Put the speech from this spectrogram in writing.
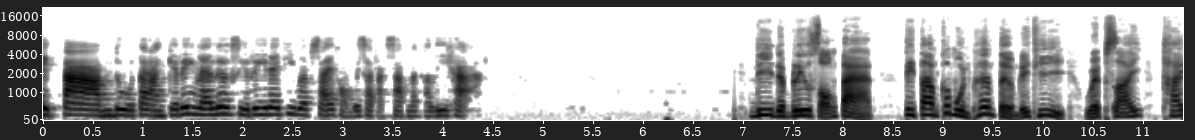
ติดตามดูตารางเกริ่งและเลือกซีรีส์ได้ที่เว็บไซต์ของบริษัทหลักทรัพย์มัคคารีค่ะ DW28 ติดตามข้อมูลเพิ่มเติมได้ที่เว็บไซต์ thai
